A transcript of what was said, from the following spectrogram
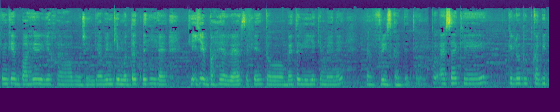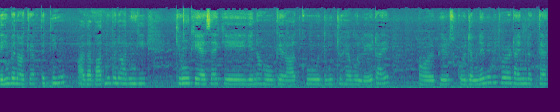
क्योंकि बाहर ये ख़राब हो जाएँगे। अब इनकी मुद्दत नहीं है कि ये बाहर रह सकें तो बेहतर यही है कि मैंने फ्रीज कर देती हूँ। तो ऐसा कि किलो दूध का भी दही बना के रख देती हूँ, आधा बाद में बना लूँगी। क्योंकि ऐसा है कि ये ना हो कि रात को दूध जो है वो लेट आए और फिर उसको जमने में भी थोड़ा टाइम लगता है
